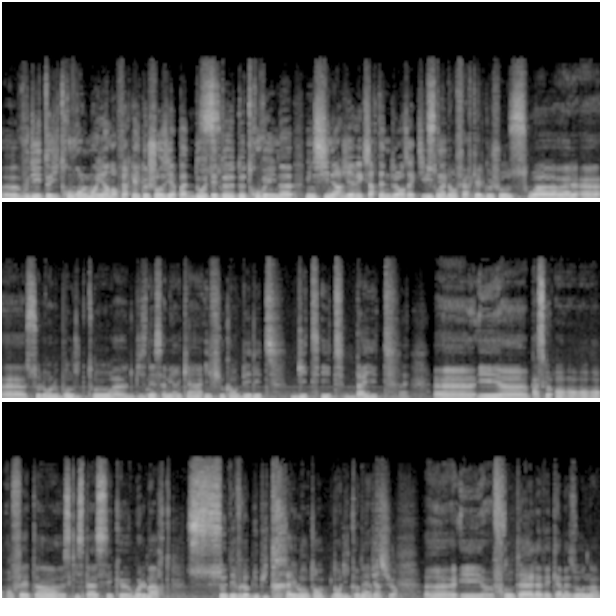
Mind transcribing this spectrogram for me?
Euh, vous dites, ils trouveront le moyen d'en faire quelque chose. Il n'y a pas de doute et de, trouver une, synergie avec certaines de leurs activités. Soit d'en faire quelque chose, soit, euh, selon le bon dicton du business américain, if you can't beat it, beat it, buy it. et parce qu'en en, fait, hein, ce qui se passe, c'est que Walmart se développe depuis très longtemps dans l'e-commerce. Bien sûr. Euh, et euh, frontale avec Amazon.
